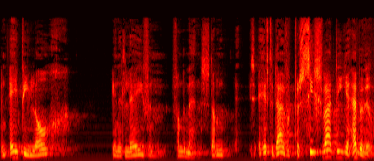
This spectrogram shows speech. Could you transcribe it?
een epiloog in het leven van de mens. Dan heeft de duivel precies waar die je hebben wil.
